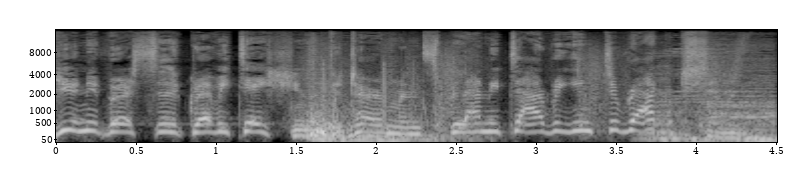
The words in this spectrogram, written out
Universal gravitation determines planetary interaction.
